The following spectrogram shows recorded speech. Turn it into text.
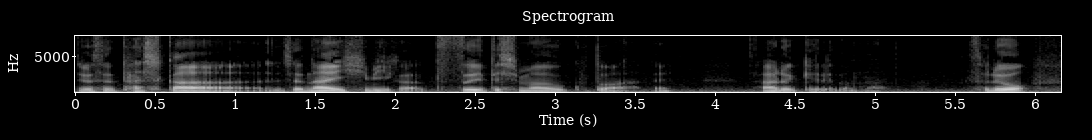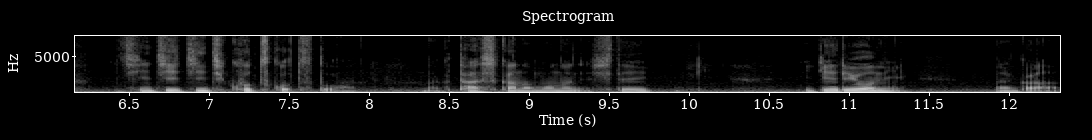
要するに確かじゃない日々が続いてしまうことはねあるけれどもそれを一日一日コツコツとなんか確かなものにしていけるようになんか、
